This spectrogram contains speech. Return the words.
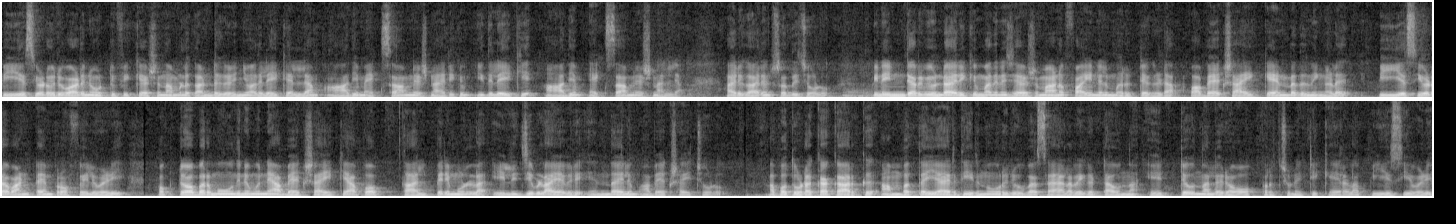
പി എസ് സിയുടെ ഒരുപാട് നോട്ടിഫിക്കേഷൻ നമ്മൾ കണ്ടു കഴിഞ്ഞു. അതിലേക്കെല്ലാം ആദ്യം എക്സാമിനേഷൻ ആയിരിക്കും. ഇതിലേക്ക് ആദ്യം എക്സാമിനേഷൻ അല്ല. ആ ഒരു കാര്യം ശ്രദ്ധിച്ചോളൂ. പിന്നെ ഇന്റർവ്യൂ ഉണ്ടായിരിക്കും. അതിനുശേഷമാണ് ഫൈനൽ മെറിറ്റ് ഇടുക. അപ്പോൾ അപേക്ഷ അയക്കേണ്ടത് നിങ്ങൾ പി എസ് സിയുടെ വൺ ടൈം പ്രൊഫൈൽ വഴി ഒക്ടോബർ മൂന്നിന് മുന്നേ അപേക്ഷ അയക്കുക അപ്പോൾ താല്പര്യമുള്ള എലിജിബിൾ ആയവർ എന്തായാലും അപേക്ഷ അയച്ചോളൂ. അപ്പോൾ തുടക്കക്കാർക്ക് അമ്പത്തയ്യായിരത്തി ഇരുന്നൂറ് രൂപ സാലറി കിട്ടാവുന്ന ഏറ്റവും നല്ലൊരു opportunity Kerala P S C വഴി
